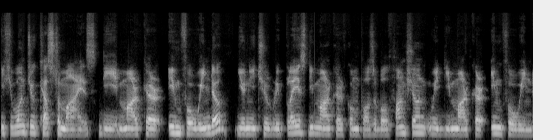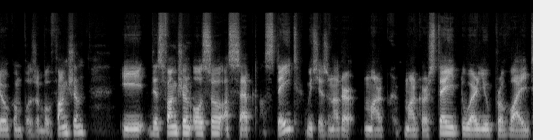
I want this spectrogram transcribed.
if you want to customize the marker info window, you need to replace the marker composable function with the marker info window composable function this function also accept a state, which is another mark, marker state where you provide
